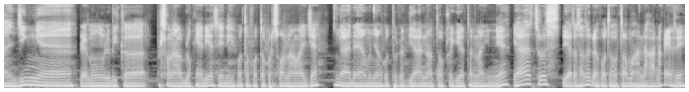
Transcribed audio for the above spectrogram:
anjingnya. Memang lebih ke personal blognya dia sih nih foto-foto personal aja. Nggak ada yang menyangkut pekerjaan atau kegiatan lainnya. Ya terus di atas satu ada foto-foto sama anak-anaknya sih.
